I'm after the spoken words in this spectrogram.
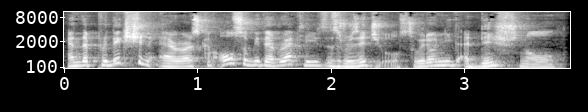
And the prediction errors can also be directly used as residuals, so we don't need additional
